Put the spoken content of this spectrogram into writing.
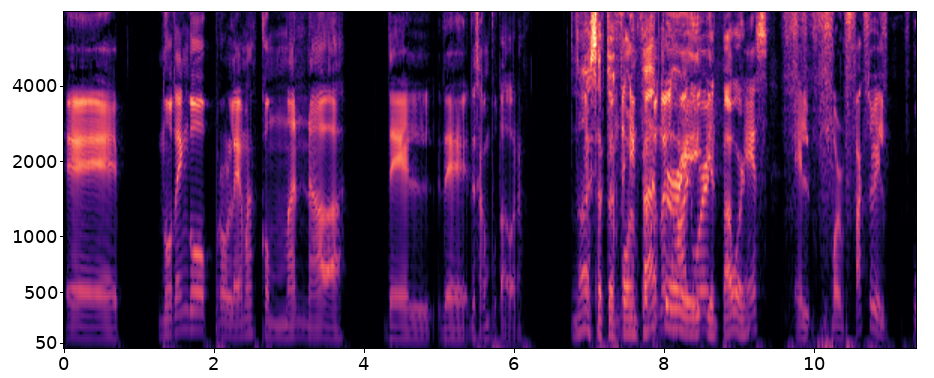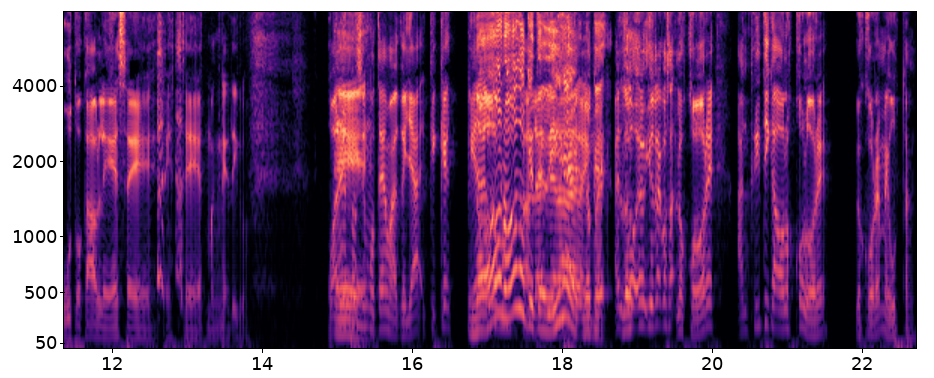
Eh, no tengo problemas con más nada del, de, de esa computadora. no en excepto el de- form del factor y el power Es el form factor y el puto cable ese este, magnético. ¿Cuál es el Eh, próximo tema? Que ya, que, que- queda no, no, lo que te dije, la lo que- iMac. Ah, lo- oh, Y otra cosa, los colores, han criticado los colores. Los colores me gustan.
